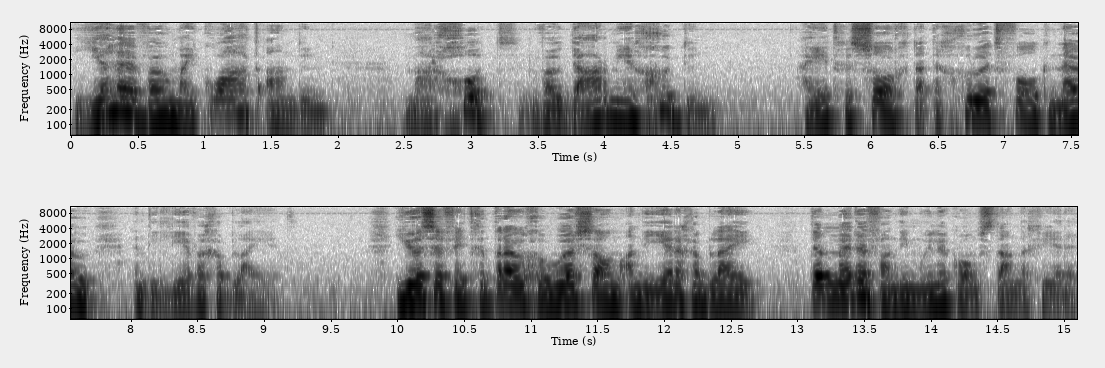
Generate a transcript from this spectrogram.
"Julle wou my kwaad aandoen, maar God wou daarmee goed doen. Hy het gesorg dat 'n groot volk nou in die lewe gebly het." Josef het getrou gehoorsaam aan die Here gebly te midde van die moeilike omstandighede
